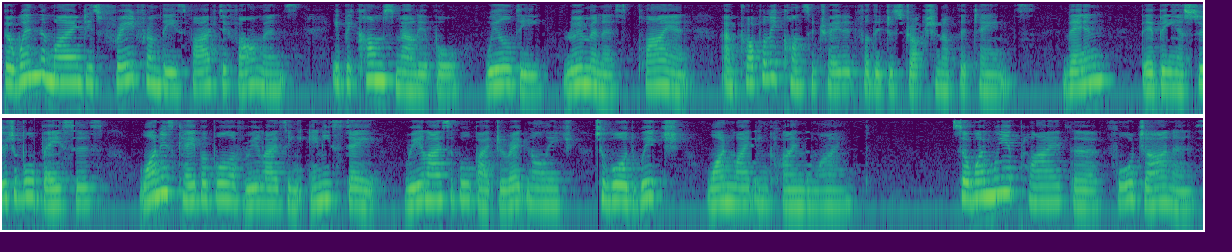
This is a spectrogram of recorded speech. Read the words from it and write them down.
But when the mind is freed from these five defilements, it becomes malleable, wieldy, luminous, pliant, and properly concentrated for the destruction of the taints. Then, there being a suitable basis, one is capable of realizing any state, realizable by direct knowledge, toward which one might incline the mind. So when we apply the four jhanas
